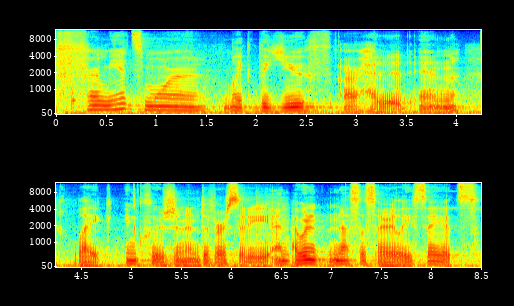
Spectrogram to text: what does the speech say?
For me, it's more like the youth are headed in like inclusion and diversity, and I wouldn't necessarily say it's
